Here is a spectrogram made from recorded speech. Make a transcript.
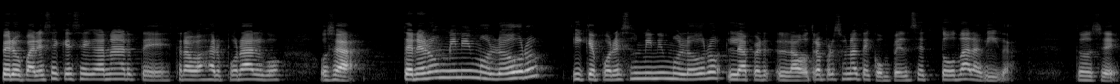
pero parece que ese ganarte es trabajar por algo. O sea, tener un mínimo logro y que por ese mínimo logro la, la otra persona te compense toda la vida. Entonces,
